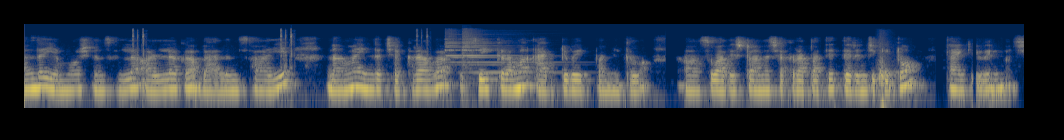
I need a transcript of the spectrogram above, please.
அந்த எமோஷன்ஸ் எல்லாம் அழகா பேலன்ஸ் ஆகி நாம இந்த சக்கரா சக்கராவை சீக்கிரமா ஆக்டிவேட் பண்ணிக்கலாம். சுவாதிஷ்டான சக்கரா பத்தி தெரிஞ்சுக்கிட்டோம். தேங்க்யூ வெரி மச்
